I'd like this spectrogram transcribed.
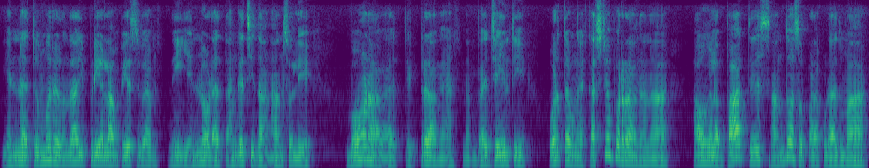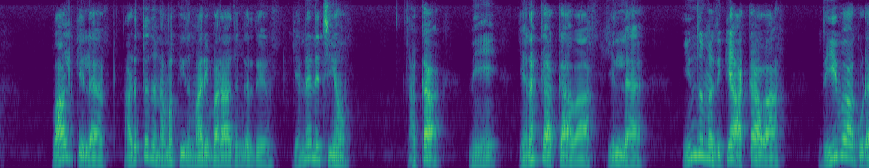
என்ன திமிரு இருந்தால் இப்படியெல்லாம் பேசுவேன் நீ என்னோட தங்கச்சி தானான்னு சொல்லி போனாவை திட்டுறாங்க. நம்ம ஜெயந்தி ஒருத்தவங்க கஷ்டப்படுறாங்கன்னா அவங்கள பார்த்து சந்தோஷப்படக்கூடாதுமா. வாழ்க்கையில் அடுத்தது நமக்கு இது மாதிரி வராதுங்கிறது என்ன நிச்சயம்? அக்கா நீ எனக்கு அக்காவா? இல்லை இந்துமதிக்கு அக்காவா? தீபா கூட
